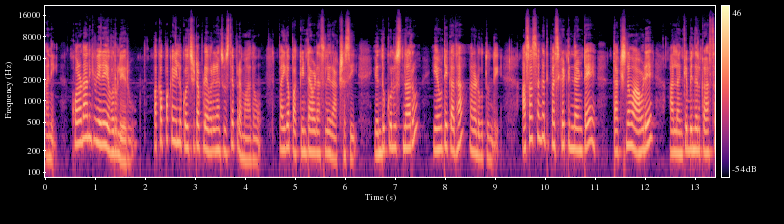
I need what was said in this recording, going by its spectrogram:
అని. కొలడానికి వేరే ఎవరు లేరు. పక్కపక్క ఇల్లు కొలిచేటప్పుడు ఎవరైనా చూస్తే ప్రమాదం. పైగా పక్కింటి ఆవిడ అసలే రాక్షసి. ఎందుకు కొలుస్తున్నారు? ఏమిటి కథ? అని అడుగుతుంది. అసలు సంగతి పసిగట్టిందంటే తక్షణం ఆవిడే ఆ లంకె బిందెలు కాస్త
